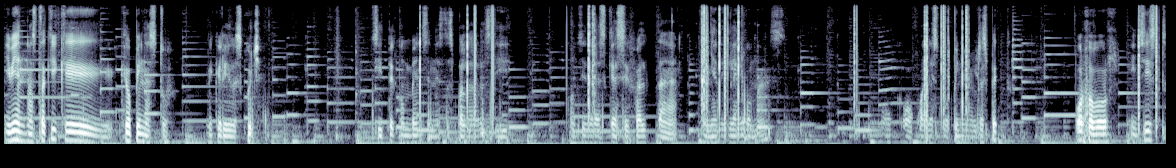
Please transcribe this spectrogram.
Y bien, hasta aquí, ¿qué, ¿qué opinas tú, mi querido escucha? Si te convencen estas palabras, si consideras que hace falta añadirle algo más, o cuál es tu opinión al respecto. Por favor, insisto,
